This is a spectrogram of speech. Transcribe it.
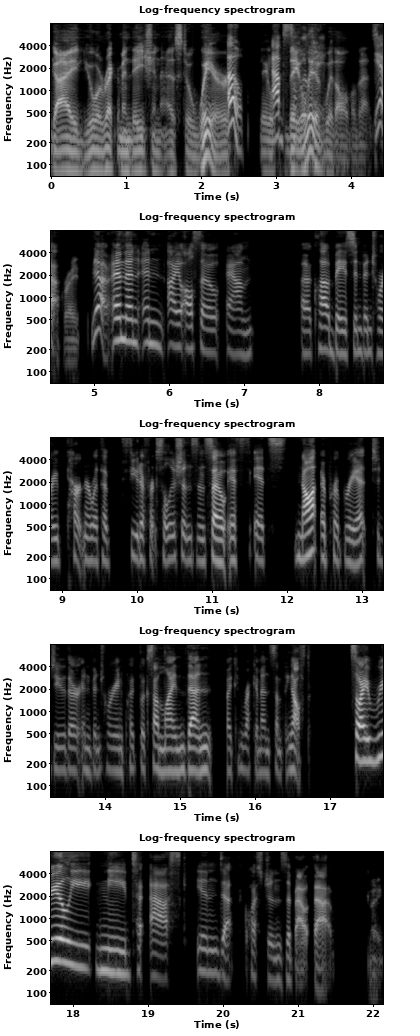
guide your recommendation as to where Oh, they, they live with all of that Yeah. stuff, right? Yeah. And then, and I also am a cloud based inventory partner with a few different solutions. And so if it's not appropriate to do their inventory in QuickBooks Online, then I can recommend something else. So I really need to ask in depth questions about that. Right.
